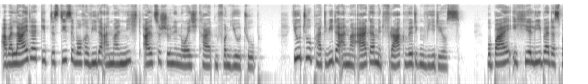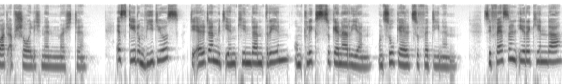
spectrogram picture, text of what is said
Aber leider gibt es diese Woche wieder einmal nicht allzu schöne Neuigkeiten von YouTube. YouTube hat wieder einmal Ärger mit fragwürdigen Videos. Wobei ich hier lieber das Wort abscheulich nennen möchte. Es geht um Videos, die Eltern mit ihren Kindern drehen, um Klicks zu generieren und so Geld zu verdienen. Sie fesseln ihre Kinder.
